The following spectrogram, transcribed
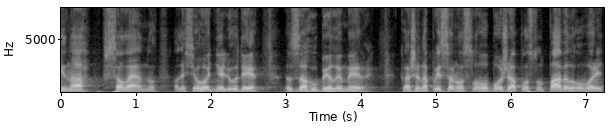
і на вселенну. Але сьогодні люди загубили мир. Каже, написано Слово Боже, апостол Павел говорить,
